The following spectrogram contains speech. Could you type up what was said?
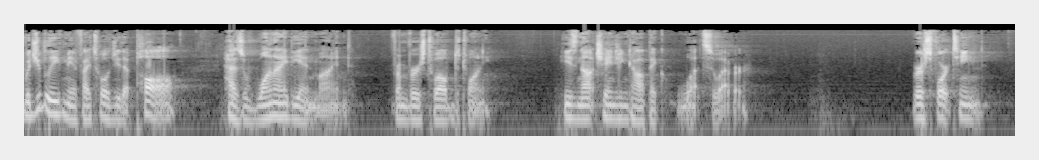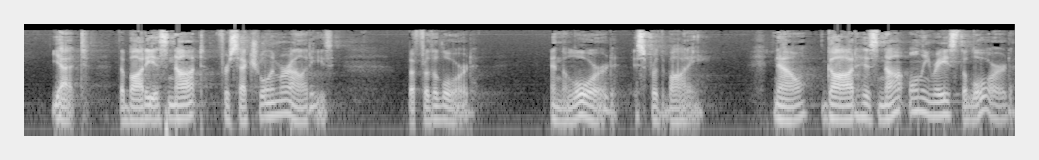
would you believe me if I told you that Paul has one idea in mind from verse 12 to 20? He's not changing topic whatsoever. Verse 14, yet the body is not for sexual immoralities, but for the Lord, and the Lord is for the body. Now, God has not only raised the Lord,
